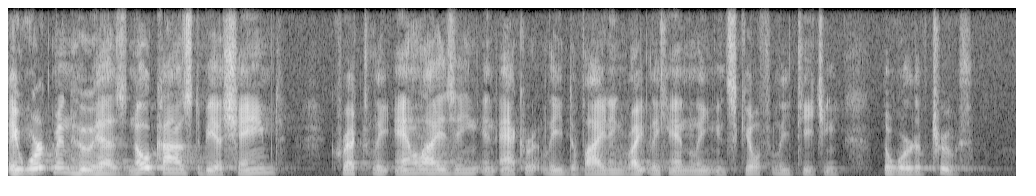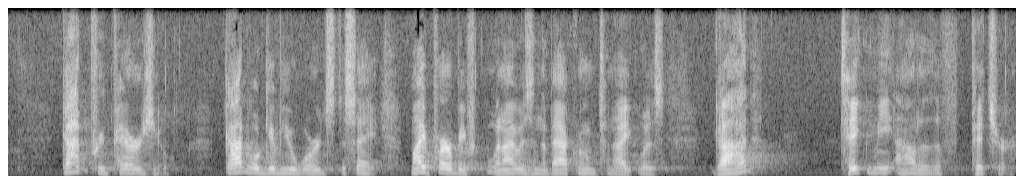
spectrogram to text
A workman who has no cause to be ashamed correctly analyzing and accurately dividing, rightly handling, and skillfully teaching the word of truth. God prepares you. God will give you words to say. My prayer before, when I was in the back room tonight was God, take me out of the picture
